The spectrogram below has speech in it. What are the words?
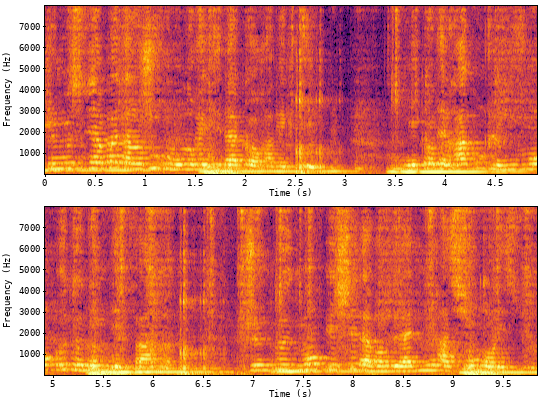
Je ne me souviens pas d'un jour où l'on aurait été d'accord avec T. Mais quand elle raconte le mouvement autonome des femmes, je ne peux m'empêcher d'avoir de l'admiration dans les yeux.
